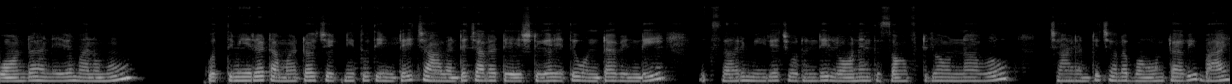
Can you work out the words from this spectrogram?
బోండా అనేవి మనము కొత్తిమీర టమాటో చట్నీతో తింటే చాలా అంటే చాలా టేస్ట్గా అయితే ఉంటావండి. ఒకసారి మీరే చూడండి లోన్ ఎంత సాఫ్ట్గా ఉన్నావో. చాలా అంటే చాలా బాగుంటావి. బాయ్.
